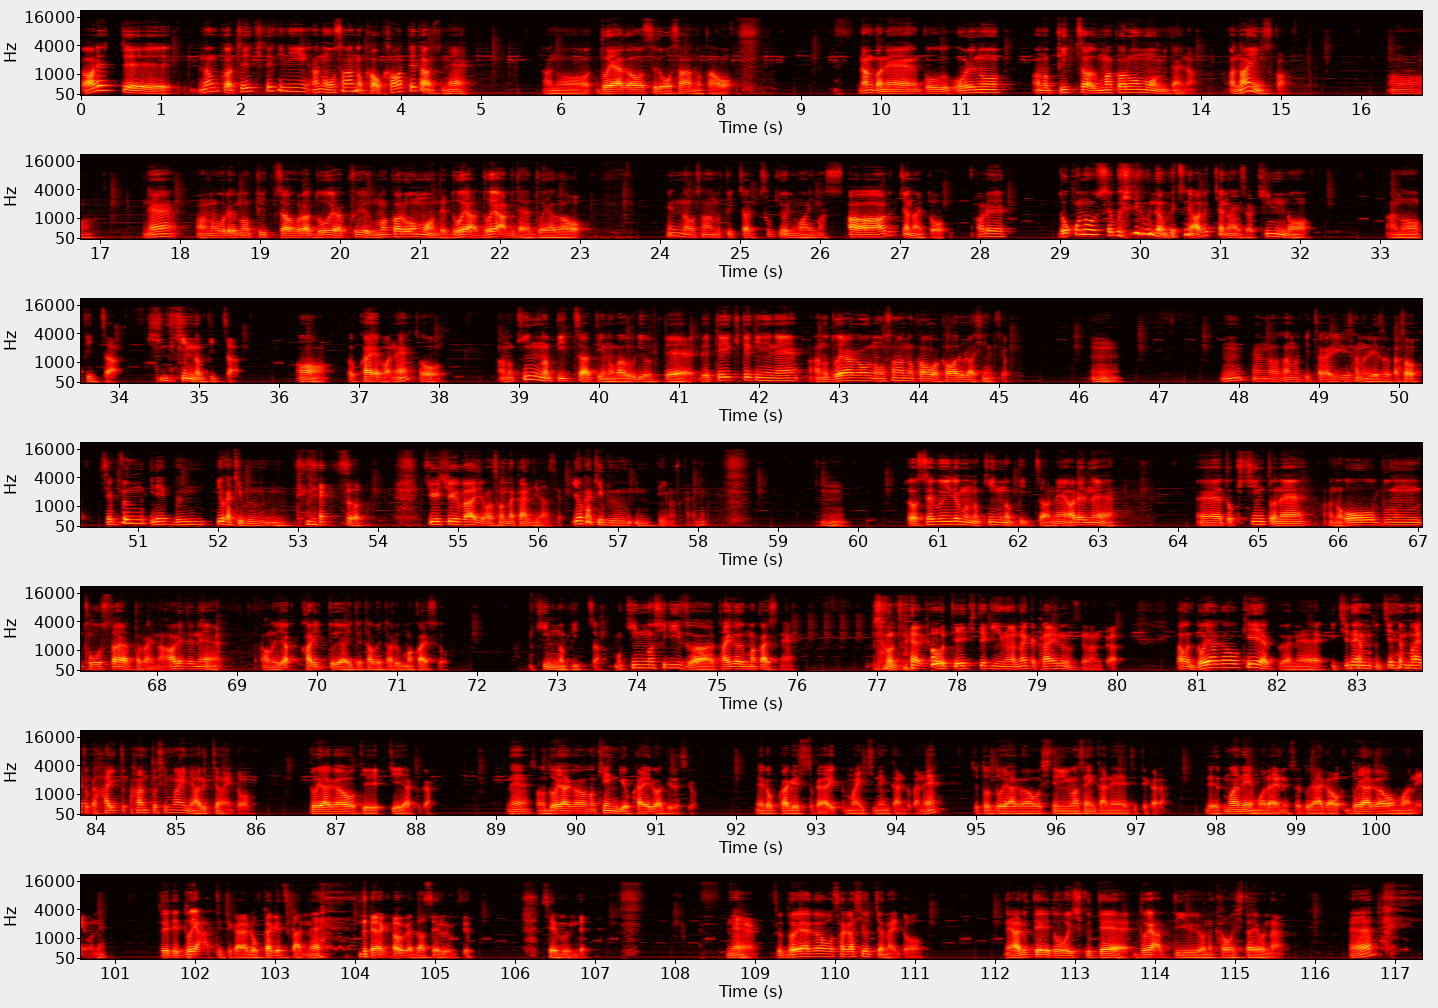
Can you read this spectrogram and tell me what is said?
あれって、なんか定期的にあのおさんの顔変わってたんですね。あの、ドヤ顔するおさんの顔。なんかね、こう、俺のあのピッツァうまかろうもんみたいな。あ、ないんすか？ああ。ね。あの、俺のピッツァほら、どうや食えうまかろうもんで、どやどやみたいなドヤ顔。変なおさんのピッツァ、TOKIO にもあります。ああ、あるっちゃないと。あれ、どこのセブンイレブンでも別にあるっちゃないですか。金の、あの、ピッツァ。金、金のピッツァ。うん。買えばね、そう。あの、金のピッツァっていうのが売り寄って、で、定期的にね、あの、ドヤ顔のおさんの顔が変わるらしいんですよ。うん。ん？変なおさんのピッツァがリリーさんの冷蔵庫。そう。セブンイレブン、よか気分、うん。ってね、そう。九州バージョンはそんな感じなんですよ。よか気分、うんって言いますからね。うん。そう、セブンイレブンの金のピッツァね、あれね、えっ、ー、と、きちんとね、あの、オーブントースターやったかいな。あれでね、あの、や、カリッと焼いて食べたらうまかいですよ。金のピッツァ。もう金のシリーズは大概うまかいですね。そう、ドヤ顔定期的にな、なんか変えるんですよ、なんか。多分、ドヤ顔契約がね、一年、一年前とか半年前にあるっちゃないと。ドヤ顔契約が。ね、そのドヤ顔の権利を変えるわけですよ。ね、6ヶ月とか、まあ1年間とかね。ちょっとドヤ顔してみませんかねって言ってから。で、マネーもらえるんですよ。ドヤ顔、ドヤ顔マネーをね。それでドヤって言ってから6ヶ月間ね、ドヤ顔が出せるんですよ。セブンで。ねえ、そ、ドヤ顔を探しよっちゃないと。ね、ある程度美味しくて、ドヤっていうような顔したような。え？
